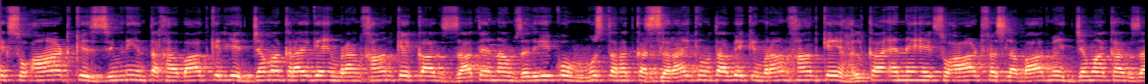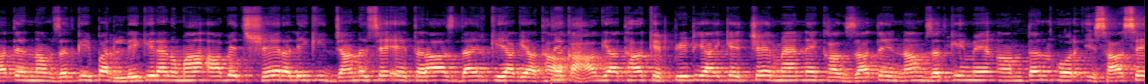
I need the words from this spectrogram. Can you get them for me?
एक सौ आठ के ज़मनी इंतबात के लिए जमा कराए गए इमरान खान के कागजात नामजदगी को मुस्तरद कर जराये के मुताबिक इमरान खान के हल्का एन ए एक सौ आठ फैसलाबाद में जमा कागजात नामजदगी पर लीगी रहनुमा आबिद शेर अली की जानब से एतराज़ दायर किया गया था। कहा गया था कि पीटीआई के चेयरमैन ने कागजात नामजदगी में आमदन और इसासे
